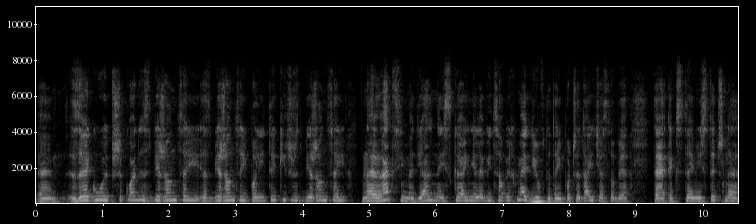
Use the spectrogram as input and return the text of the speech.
e, z reguły przykłady z bieżącej, z bieżącej polityki czy z bieżącej narracji medialnej skrajnie lewicowych mediów. Tutaj poczytajcie sobie te ekstremistyczne,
